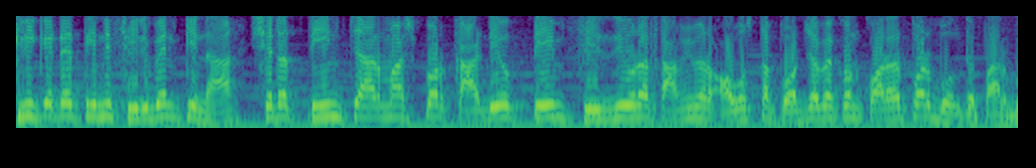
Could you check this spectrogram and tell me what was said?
ক্রিকেটে তিনি ফিরবেন কিনা, সেটা তিন চার মাস পর কার্ডিও টিম ফিজিওরা তামিমের অবস্থা পর্যবেক্ষণ করার পর বলতে পারব।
